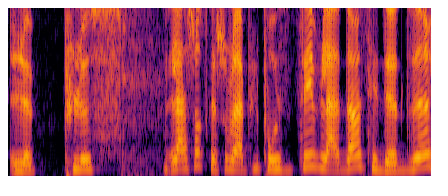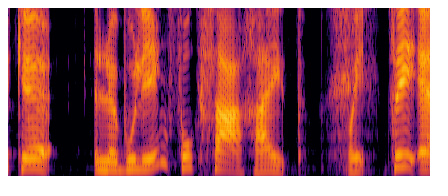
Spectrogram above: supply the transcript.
le plus... La chose que je trouve la plus positive là-dedans, c'est de dire que le bullying, faut que ça arrête. Oui. Tu sais, euh,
